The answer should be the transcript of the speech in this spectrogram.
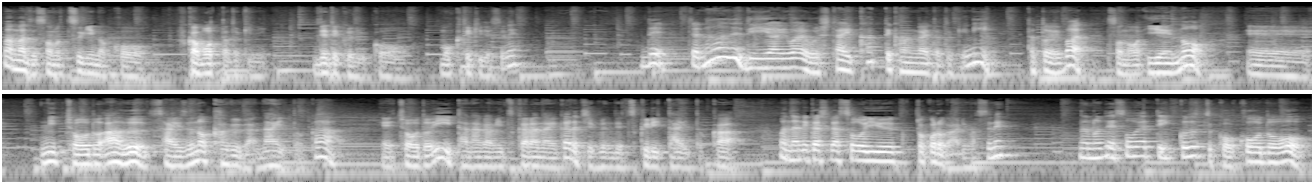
まあ、まずその次のこう深掘った時に出てくるこう目的ですね。でじゃあなぜ DIY をしたいかって考えた時に例えばその家の、えー、にちょうど合うサイズの家具がないとか、えー、ちょうどいい棚が見つからないから自分で作りたいとか、まあ、何かしらそういうところがありますね。なのでそうやって一個ずつこう行動を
